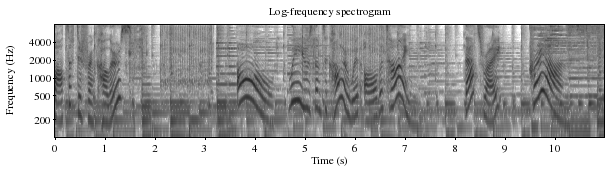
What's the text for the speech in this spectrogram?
Lots of different colors. Oh, we use them to color with all the time. That's right, crayons.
